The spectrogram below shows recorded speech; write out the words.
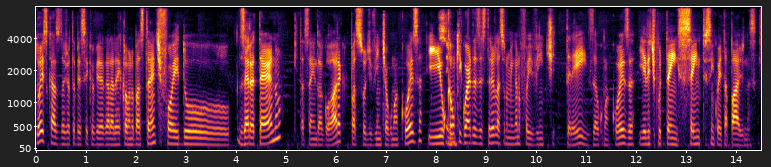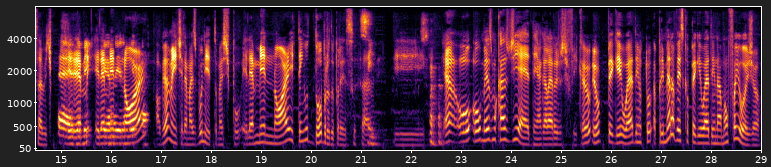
Dois casos da JBC que eu vi a galera reclamando bastante foi do Zero Eterno, que tá saindo agora, que passou de 20 alguma coisa. E o Sim. Cão que Guarda as Estrelas, se eu não me engano, foi 23 alguma coisa. E ele, tipo, tem 150 páginas, sabe? Tipo, É, ele, é, bem ele é e ele é menor, bem- obviamente, ele é mais bonito, mas, tipo, ele é menor e tem o dobro do preço, sabe? Sim. E. é, ou, ou mesmo o caso de Eden, a galera justifica. Eu, eu peguei o Eden, tô, a primeira vez que eu peguei o Eden na mão foi hoje, ó.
